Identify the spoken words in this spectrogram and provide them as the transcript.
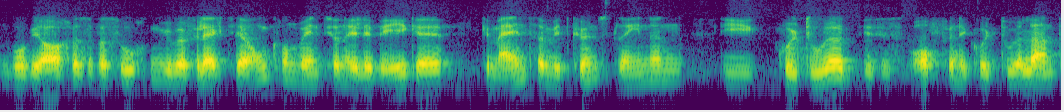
wo wir auch also versuchen, über vielleicht sehr unkonventionelle Wege gemeinsam mit KünstlerInnen die Kultur, dieses offene Kulturland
